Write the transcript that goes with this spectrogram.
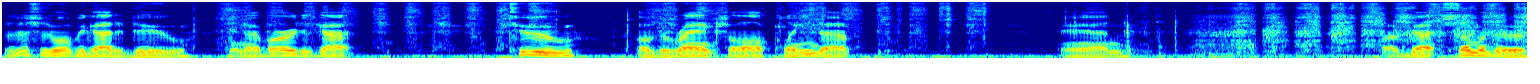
So this is what we got to do. And I've already got two of the ranks all cleaned up. And I've got some of the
